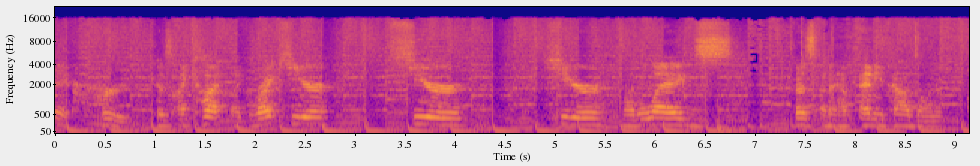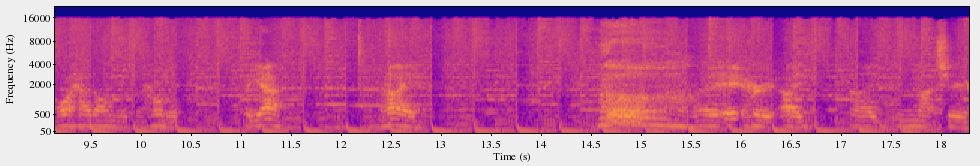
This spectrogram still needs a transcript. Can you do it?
it hurt because I cut like right here, here, here, my legs, because I didn't have any pads on it. All I had on was my helmet. But yeah, I, it hurt. I, I'm not sure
